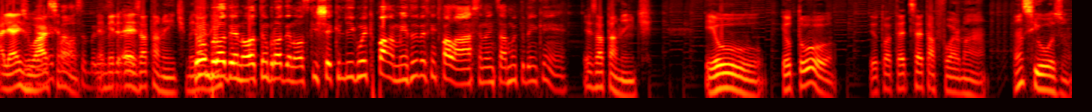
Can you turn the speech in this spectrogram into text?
Aliás, o Arsenal é melhor. É, exatamente. Tem Melhor um nem- brother nosso, tem um brother nosso que, che- que liga um equipamento, toda vez que a gente fala Arsenal, a gente sabe muito bem quem é. Exatamente. Eu eu tô eu tô até de certa forma ansioso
